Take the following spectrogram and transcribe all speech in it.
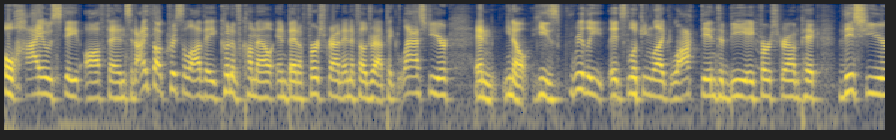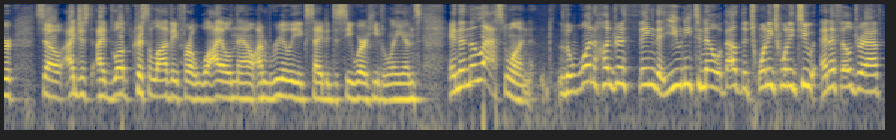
Ohio State offense. And I thought Chris Olave could have come out and been a first round NFL draft pick last year. And, you know, he's really, it's looking like locked in to be a first round pick this this year. So I just I've loved Chris Olave for a while now. I'm really excited to see where he lands. And then the last one, the 100th thing that you need to know about the 2022 NFL Draft.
